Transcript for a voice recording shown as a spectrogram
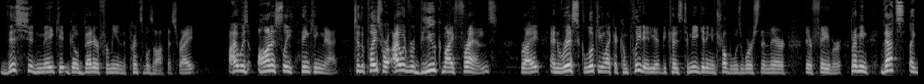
This should make it go better for me in the principal's office, right? I was honestly thinking that to the place where I would rebuke my friends, right, and risk looking like a complete idiot because to me getting in trouble was worse than their their favor. But I mean, that's like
